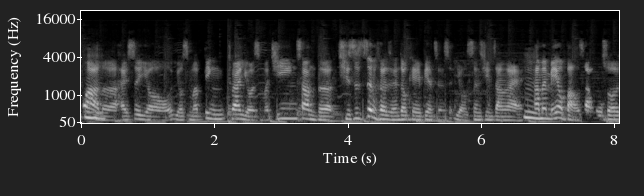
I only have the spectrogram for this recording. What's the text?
化了，还是有有什么病，突然有什么基因上的，其实任何人都可以变成有身心障碍，他们没有保障，就是说，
